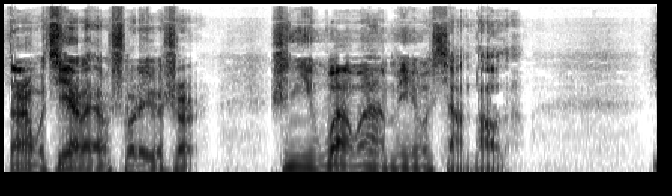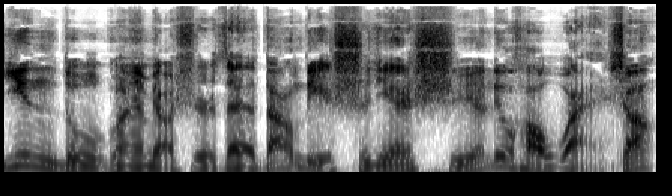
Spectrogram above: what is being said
当然，我接下来要说这个事儿。是你万万没有想到的。印度官员表示，在当地时间十月六号晚上，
